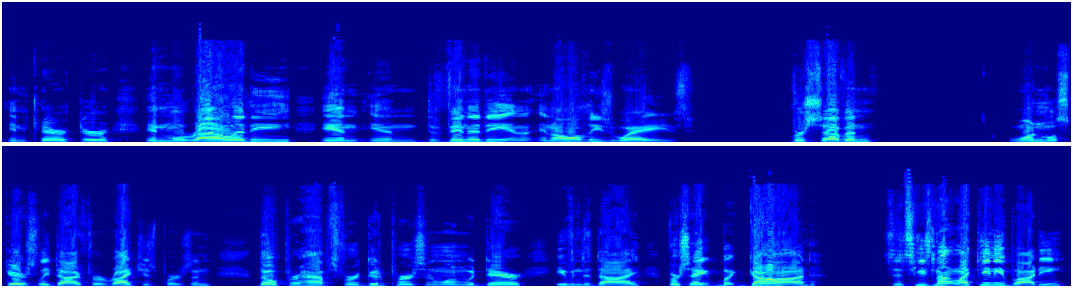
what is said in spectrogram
in character, in morality, in, in divinity, in, in all these ways. Verse 7 one will scarcely die for a righteous person, though perhaps for a good person one would dare even to die. Verse 8, but God, since He's not like anybody,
